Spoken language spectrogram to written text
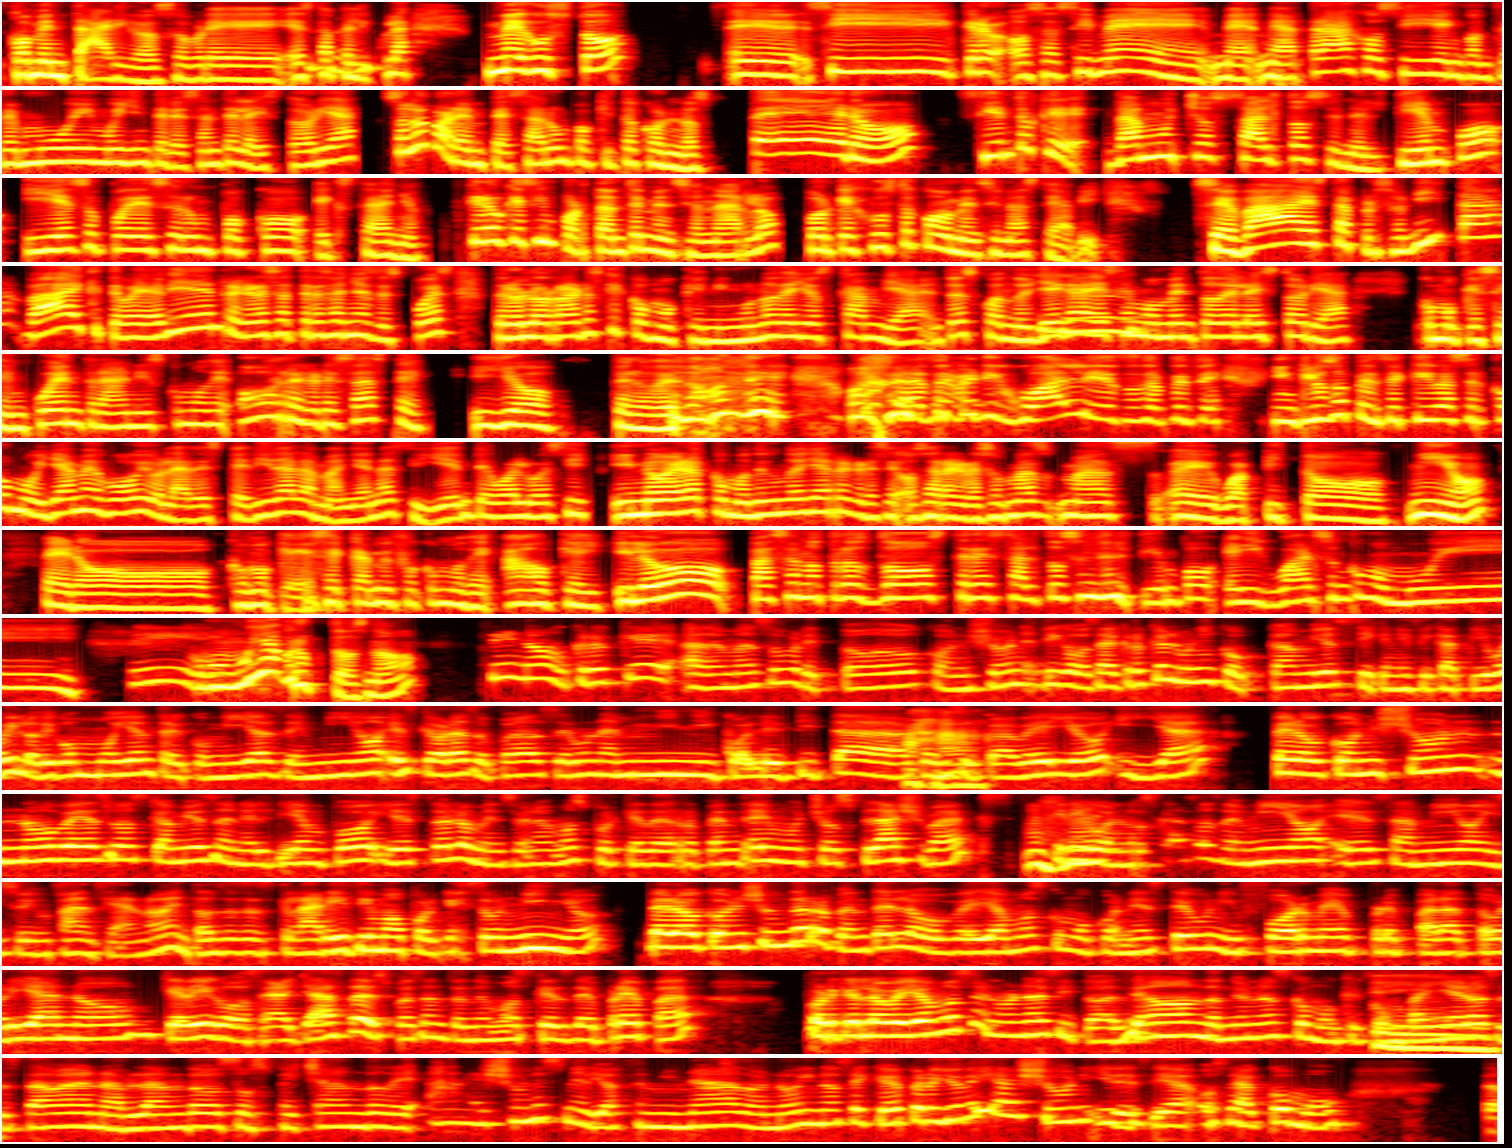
comentario sobre esta película, me gustó. Eh, sí, creo, o sea, sí me, me, me, atrajo, sí encontré muy, muy interesante la historia. Solo para empezar un poquito con los, pero siento que da muchos saltos en el tiempo y eso puede ser un poco extraño. Creo que es importante mencionarlo porque justo como mencionaste, Abby, se va esta personita, va y que te vaya bien, regresa tres años después, pero lo raro es que como que ninguno de ellos cambia. Entonces cuando llega ese momento de la historia, como que se encuentran y es como de, oh, regresaste. Y yo, pero ¿de dónde? O sea, se ven iguales. O sea, pensé, incluso pensé que iba a ser como ya me voy o la despedida la mañana siguiente o algo así. Y no era como de uno ya regresé. O sea, regresó más, más eh, guapito mío, pero como que ese cambio fue como de, ah, ok. Y luego pasan otros dos, tres saltos en el tiempo e igual son como muy, como muy abruptos, ¿no? Sí, no, creo que además sobre todo con Shun, digo, o sea, creo que el único cambio significativo, y lo digo muy entre comillas de mío, es que ahora se puede hacer una mini coletita con su cabello y ya, pero con Shun no ves los cambios en el tiempo y esto lo mencionamos porque de repente hay muchos flashbacks y digo, en los casos de Mio es a Mio y su infancia, ¿no? Entonces es clarísimo porque es un niño, pero con Shun de repente lo veíamos como con este uniforme preparatoriano, que digo, o sea, ya hasta después entendemos que es de prepa, porque lo veíamos en una situación donde unos como que compañeros estaban hablando, sospechando de, ay, Shun es medio afeminado, ¿no? Y no sé qué, pero yo veía a Shun y decía, o sea, ¿cómo?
